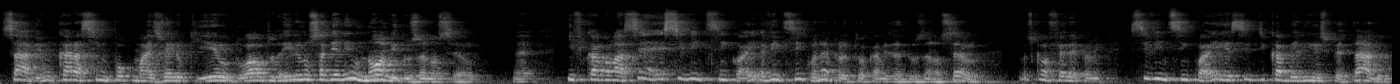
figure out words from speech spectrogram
sabe? Um cara assim um pouco mais velho que eu, do alto, ele não sabia nem o nome do Zanocelo, né? E ficava lá assim, é, esse 25 aí, é 25, né, produtor, camisa do Zanocelo? Depois confere aí pra mim. Esse 25 aí, esse de cabelinho espetado,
